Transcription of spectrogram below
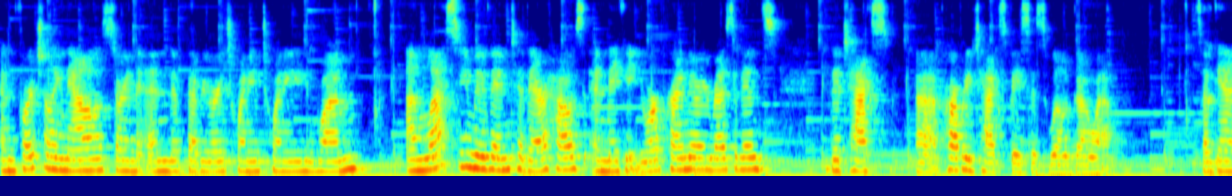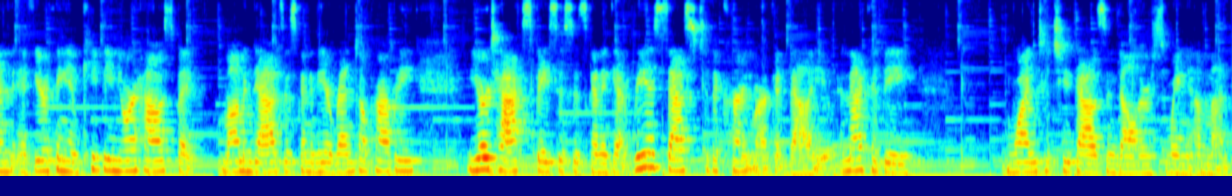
unfortunately now, starting the end of February 2021, unless you move into their house and make it your primary residence, the tax uh, property tax basis will go up. So again, if you're thinking of keeping your house, but mom and dad's is gonna be a rental property, your tax basis is gonna get reassessed to the current market value. And that could be one to $2,000 swing a month.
